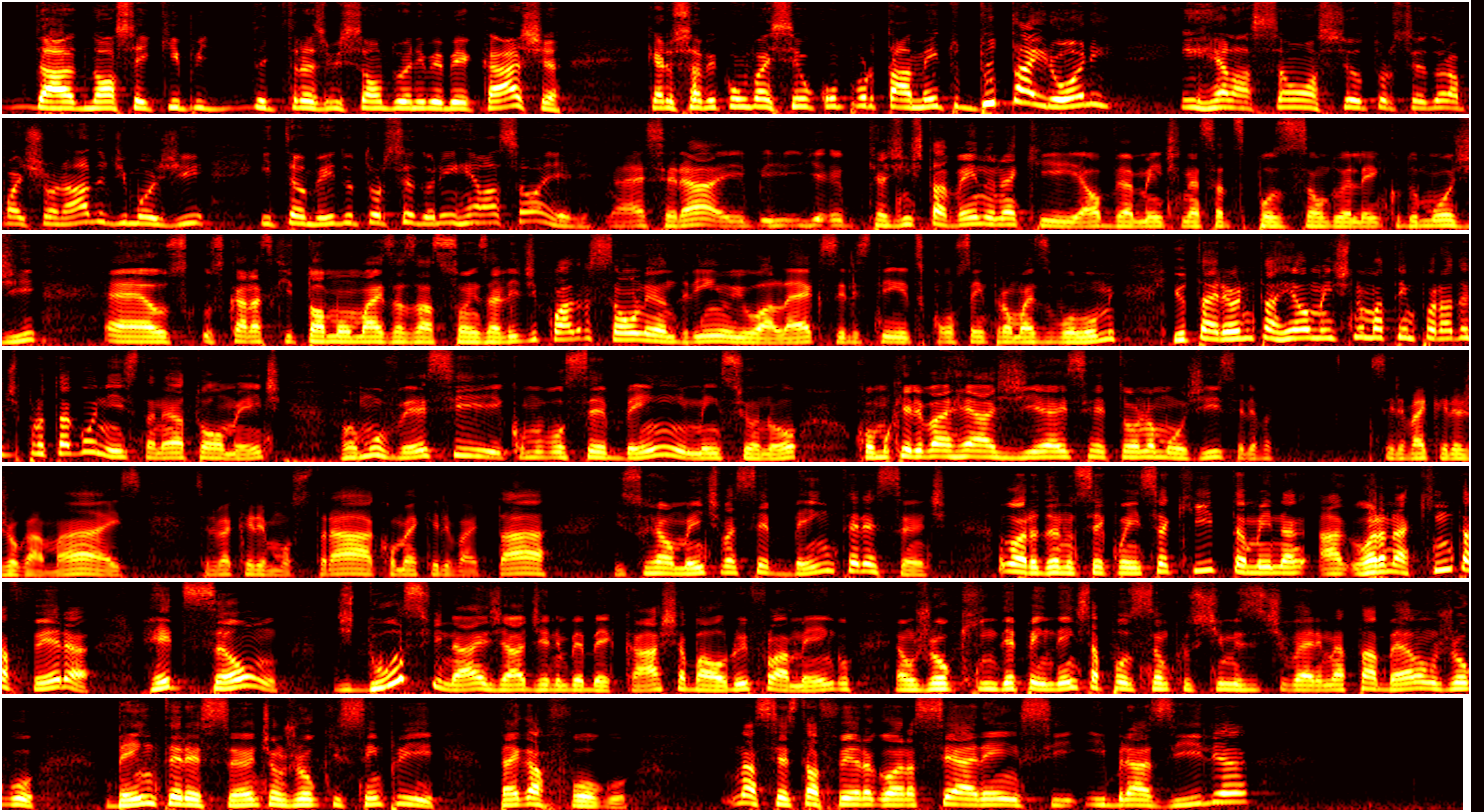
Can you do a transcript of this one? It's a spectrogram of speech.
da nossa equipe de transmissão do NBB Caixa, Quero saber como vai ser o comportamento do Tairone em relação ao seu torcedor apaixonado de Mogi e também do torcedor em relação a ele. É, será? E, e, que a gente está vendo, né, que obviamente nessa disposição do elenco do Mogi, é, os, os, caras que tomam mais as ações ali de quadra são o Leandrinho e o Alex, eles, têm, eles concentram mais o volume. E o Tairone está realmente numa temporada de protagonista, né, atualmente. Vamos ver se, como você bem mencionou, como que ele vai reagir a esse retorno a Mogi, se ele vai se ele vai querer jogar mais, se ele vai querer mostrar como é que ele vai estar. Tá. Isso realmente vai ser bem interessante. Agora, dando sequência aqui, também na, agora na quinta-feira, redição de duas finais já de NBB Caixa, Bauru e Flamengo. É um jogo que, independente da posição que os times estiverem na tabela, é um jogo bem interessante, é um jogo que sempre pega fogo. Na sexta-feira, agora, Cearense e Brasília.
